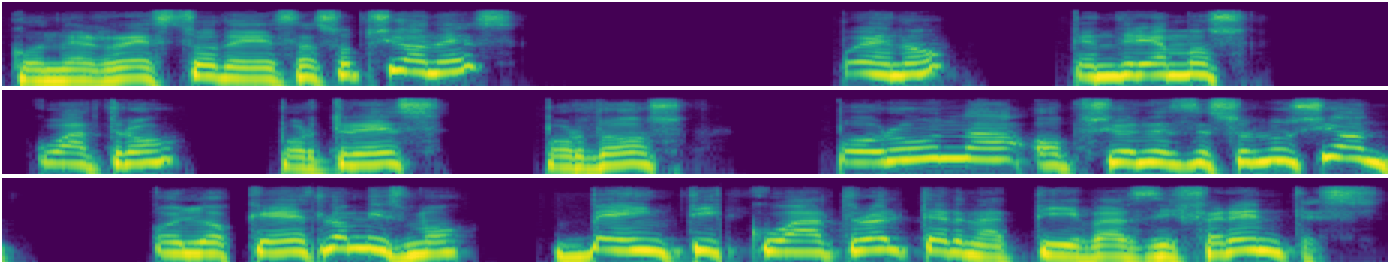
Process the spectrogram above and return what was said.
con el resto de esas opciones, bueno, tendríamos 4 por 3 por 2 por una opciones de solución, o lo que es lo mismo, 24 alternativas diferentes.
